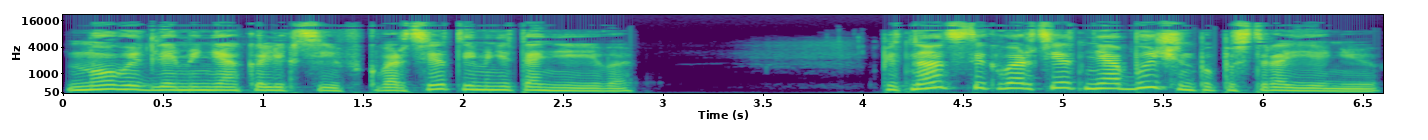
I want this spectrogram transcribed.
новый для меня коллектив, квартет имени Танеева. Пятнадцатый квартет необычен по построению.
